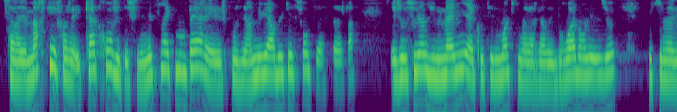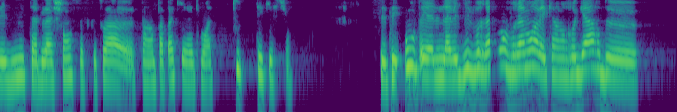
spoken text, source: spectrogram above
Ça m'avait marqué. Je crois j'avais 4 ans, j'étais chez les médecins avec mon père et je posais un milliard de questions à cet âge-là. Et je me souviens d'une mamie à côté de moi qui m'avait regardé droit dans les yeux et qui m'avait dit T'as de la chance parce que toi, euh, t'as un papa qui répond à toutes tes questions. C'était ouf. Et elle me l'avait dit vraiment, vraiment avec un regard de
